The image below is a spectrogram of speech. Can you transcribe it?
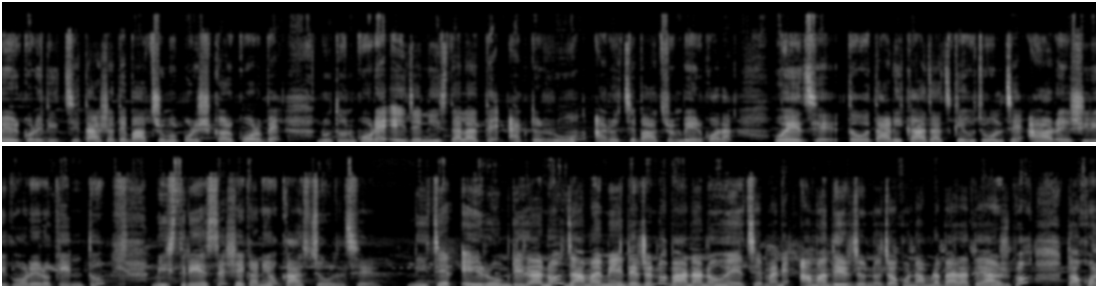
বের করে দিচ্ছে। তার সাথে বাথরুমও পরিষ্কার করবে। নতুন করে এই যে নিচতলাতে একটা রুম আর হচ্ছে বাথরুম বের করা হয়েছে। তো তারই কাজ আজকে চলছে। আর সিঁড়ি ঘরেরও কিন্তু মিস্ত্রি এসে সেখানেও কাজ চলছে। নিচের এই রুমটি যেন জামাই মেয়েদের জন্য বানানো হয়েছে মানে আমাদের জন্য। যখন আমরা বেড়াতে আসব, তখন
